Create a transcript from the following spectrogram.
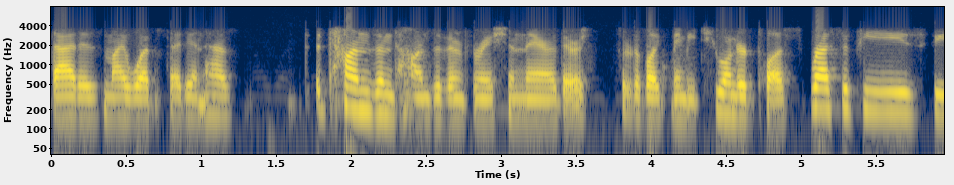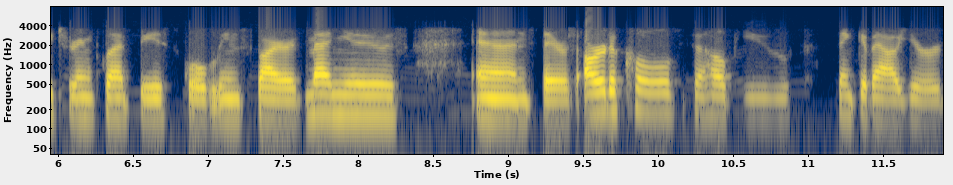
that is my website, and has tons and tons of information there. There's sort of like maybe 200 plus recipes featuring plant based, globally inspired menus, and there's articles to help you think about your,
